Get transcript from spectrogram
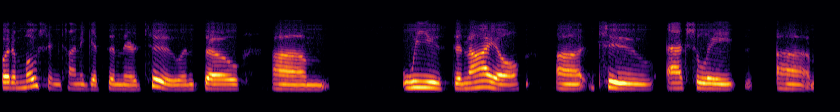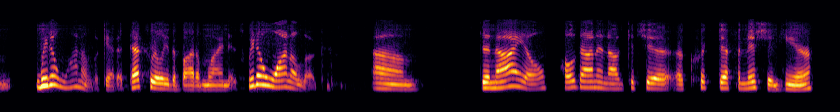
but emotion kind of gets in there too. And so um, we use denial uh, to actually, um, we don't want to look at it. That's really the bottom line is we don't want to look. Um, denial, hold on and I'll get you a, quick definition here.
